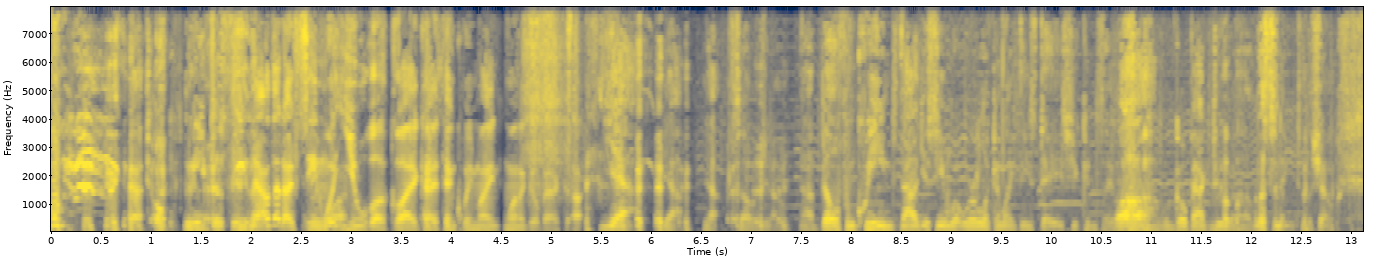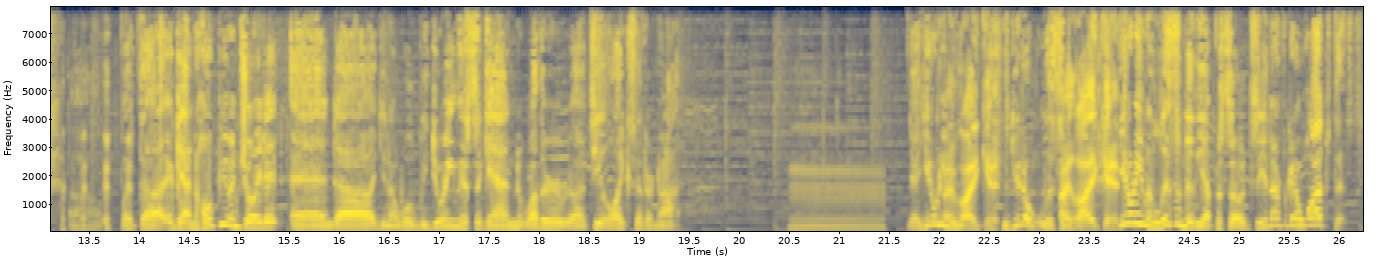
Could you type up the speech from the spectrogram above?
Don't need to see them. Now that I've seen anymore. what you look like, I think we might want to go back to. yeah, yeah, yeah. So, you know, uh, Bill from Queens, now that you see what we're looking like these days, you can say, oh, we'll go back to uh, listening to the show. Uh, but uh, again, hope you enjoyed it. And, uh, you know, we'll be doing this again, whether uh, Teal likes it or not. Mm, Yeah, you don't I even like it. You don't listen. I like it. You don't even listen to the episode, so you're never going to watch this.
